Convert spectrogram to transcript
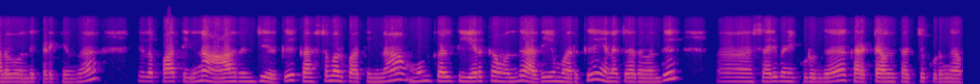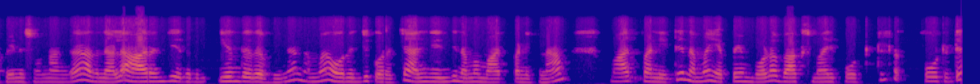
அளவு வந்து கிடைக்குங்க. இதில் பார்த்தீங்கன்னா ஆறு இன்ச்சு இருக்குது கஸ்டமர் பார்த்தீங்கன்னா முன் கழுத்து இறக்கம் வந்து அதிகமாக இருக்குது எனக்கு அதை வந்து சரி பண்ணி கொடுங்க. கரெக்டாக வந்து தச்சு கொடுங்க அப்படின்னு சொன்னாங்க. அதனால ஆறு இன்ச்சு இருந்தது அப்படின்னா நம்ம ஒரு இன்ச்சு குறைச்சி அஞ்சு இன்ச்சு நம்ம மார்க் பண்ணிக்கலாம். மார்க் பண்ணிவிட்டு நம்ம எப்பயும் போல் பாக்ஸ் மாதிரி போட்டுட்டு போட்டுட்டு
